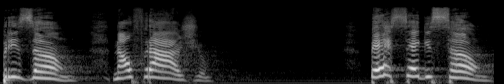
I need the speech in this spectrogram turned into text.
prisão, naufrágio, perseguição.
